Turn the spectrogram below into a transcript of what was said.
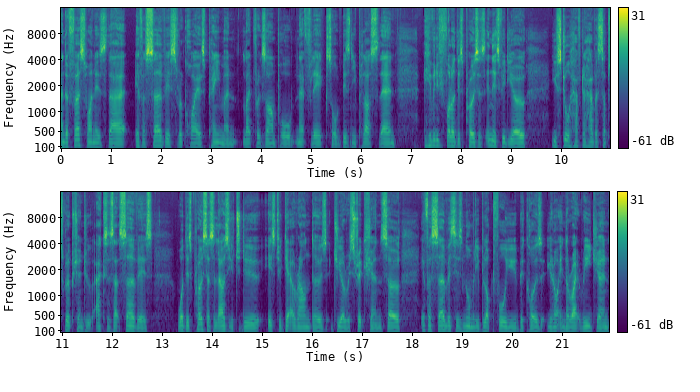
And the first one is that if a service requires payment, like for example Netflix or Disney Plus, then even if you follow this process in this video, you still have to have a subscription to access that service. What this process allows you to do is to get around those geo restrictions. So if a service is normally blocked for you because you're not in the right region,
